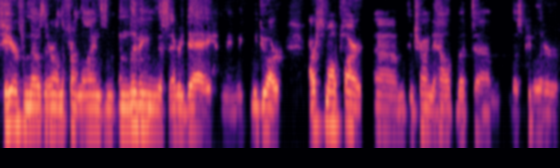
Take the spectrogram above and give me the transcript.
to hear from those that are on the front lines and, and living this every day. I mean, we, we do our our small part um, in trying to help, but um, those people that are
